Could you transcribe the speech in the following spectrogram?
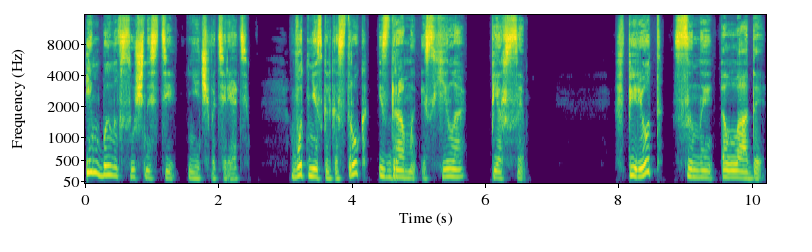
Им было, в сущности, нечего терять. Вот несколько строк из драмы Эсхила «Персы». «Вперед, сыны Эллады!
